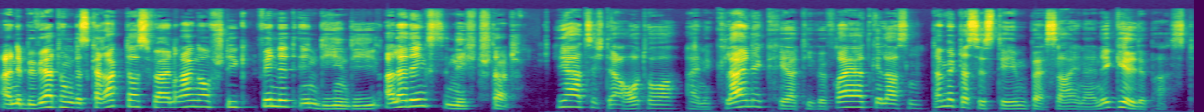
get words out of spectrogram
Eine Bewertung des Charakters für einen Rangaufstieg findet in D&D allerdings nicht statt. Hier hat sich der Autor eine kleine kreative Freiheit gelassen, damit das System besser in eine Gilde passt.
